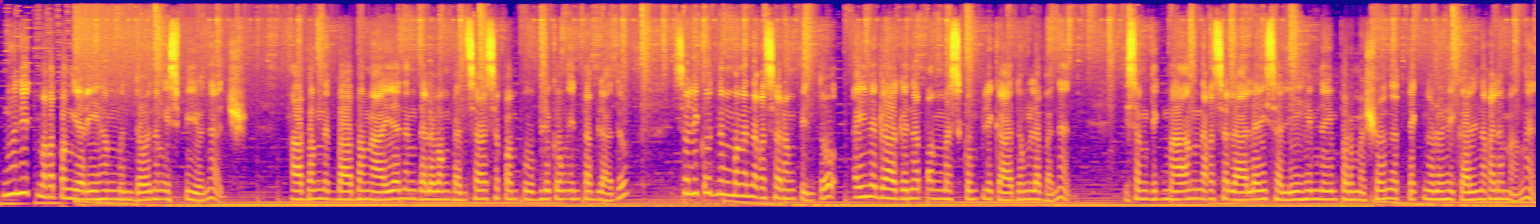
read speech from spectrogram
ngunit makapangyarihang mundo ng espionage. Habang nagbabangayan ng dalawang bansa sa pampublikong entablado, sa likod ng mga nakasarang pinto ay nagaganap ang mas komplikadong labanan. Isang digmaang nakasalalay sa lihim na impormasyon at teknolohikal na kalamangan.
